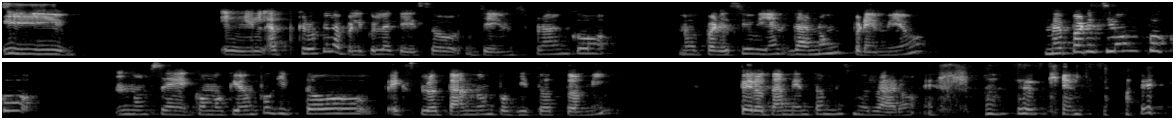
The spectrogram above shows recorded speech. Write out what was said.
Y creo que la película que hizo James Franco me pareció bien, ganó un premio. Me pareció un poco, no sé, como que un poquito explotando un poquito a Tommy, pero también Tommy es muy raro, entonces quién sabe.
